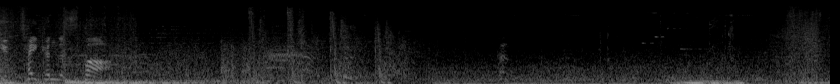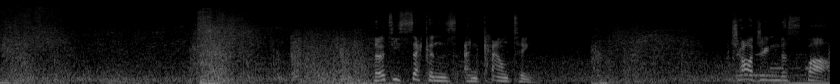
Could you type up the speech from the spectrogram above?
You've taken the spark. Thirty seconds and counting. Charging the spark.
